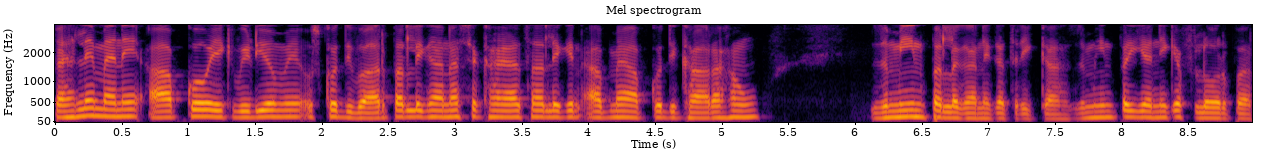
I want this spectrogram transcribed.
पहले मैंने आपको एक वीडियो में उसको दीवार पर लगाना सिखाया था, लेकिन अब मैं आपको दिखा रहा हूँ ज़मीन पर लगाने का तरीका। ज़मीन पर यानी कि फ़्लोर पर।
